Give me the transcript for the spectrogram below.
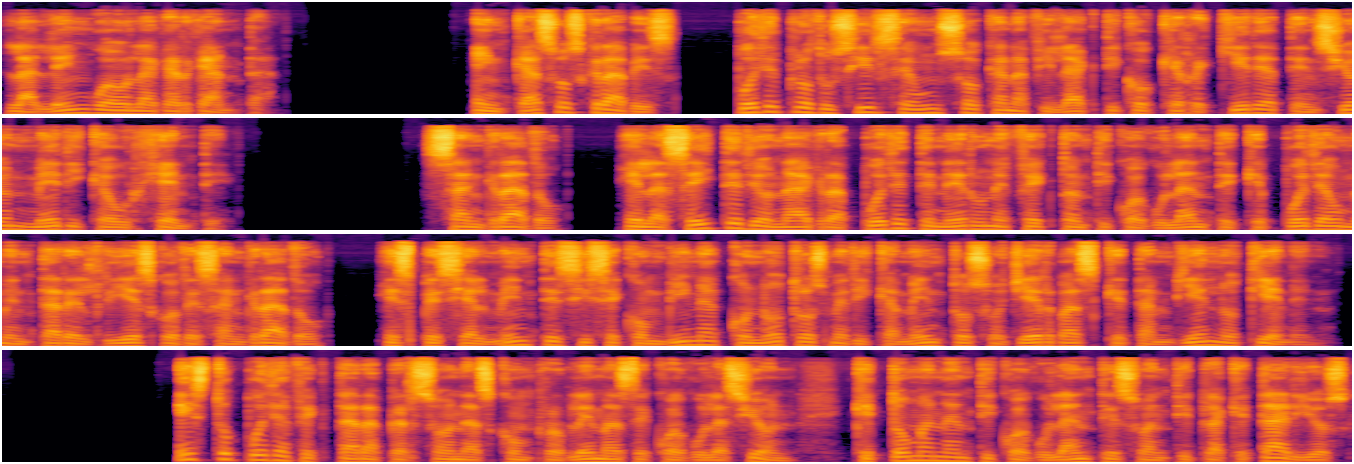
la lengua o la garganta. En casos graves, puede producirse un shock anafiláctico que requiere atención médica urgente. Sangrado. El aceite de onagra puede tener un efecto anticoagulante que puede aumentar el riesgo de sangrado, especialmente si se combina con otros medicamentos o hierbas que también lo tienen. Esto puede afectar a personas con problemas de coagulación, que toman anticoagulantes o antiplaquetarios,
